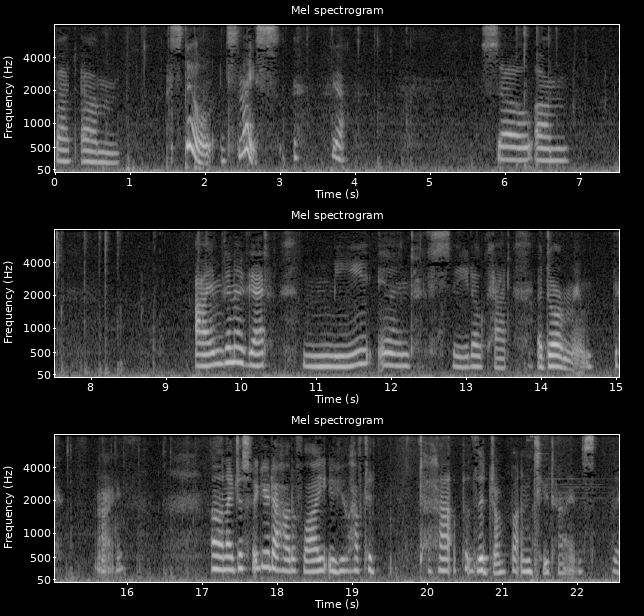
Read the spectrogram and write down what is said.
But um, still, it's nice. Yeah. So um, I'm gonna get me and Tuxedo Cat a dorm room. Alright. Oh, and I just figured out how to fly. You, have to tap the jump button two times. Yeah.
